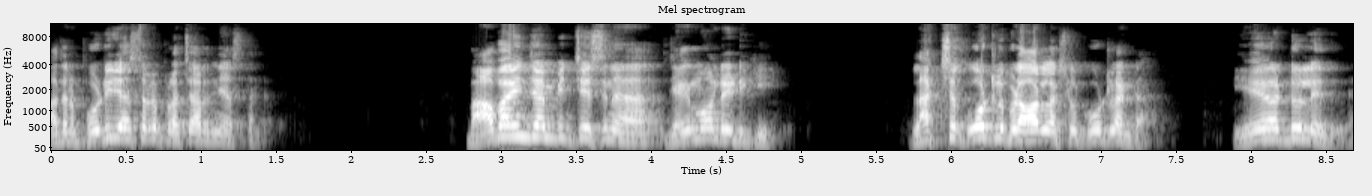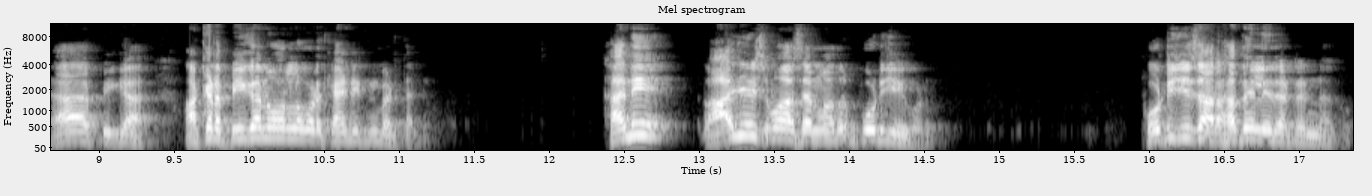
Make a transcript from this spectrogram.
అతను పోటీ చేస్తాడు ప్రచారం చేస్తాడు. బాబాయిని చంపించేసిన జగన్మోహన్ రెడ్డికి లక్ష కోట్లు ఇప్పుడు ఆరు లక్షల కోట్లు అంట ఏ అడ్డు లేదు. హ్యాపీగా అక్కడ పీగానవరంలో కూడా క్యాండిడేట్ని పెడతాడు. కానీ రాజేష్ మహాసేన్ మాత్రం పోటీ చేయకూడదు. పోటీ చేసే అర్హతే లేదటండి నాకు.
